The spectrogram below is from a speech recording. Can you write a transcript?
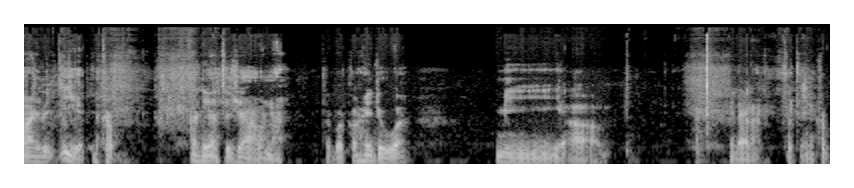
รายละเอียดนะครับ อันนี้อาจจะยาวหนะแต่ว่าก็ให้ดูว่ามีเอ่อไม่ได้ละสเตนครับ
